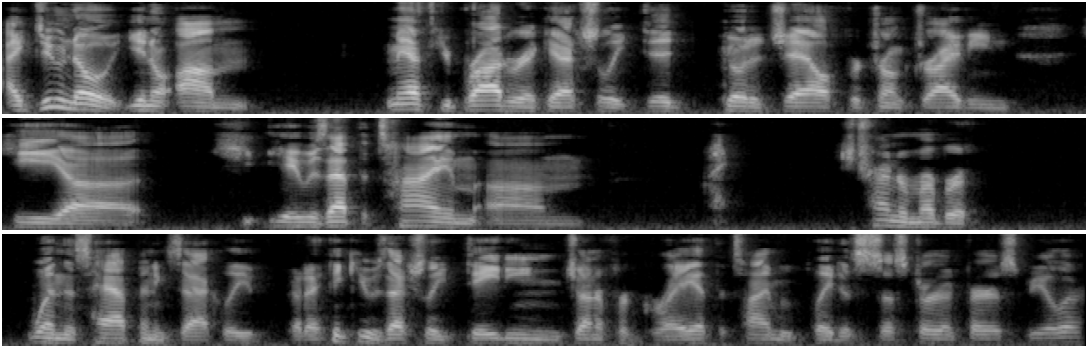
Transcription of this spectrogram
I do know, you know, um, Matthew Broderick actually did go to jail for drunk driving. He uh, he, he was at the time. Um, I'm trying to remember if when this happened exactly, but I think he was actually dating Jennifer Grey at the time, who played his sister in Ferris Bueller.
